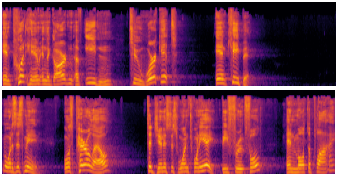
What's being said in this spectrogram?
and put him in the Garden of Eden to work it and keep it. What does this mean? Well, it's parallel to Genesis 1:28. Be fruitful and multiply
